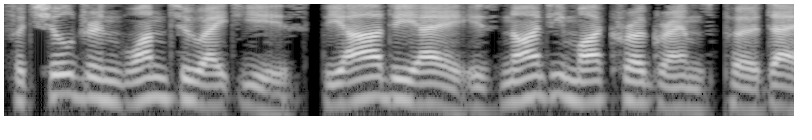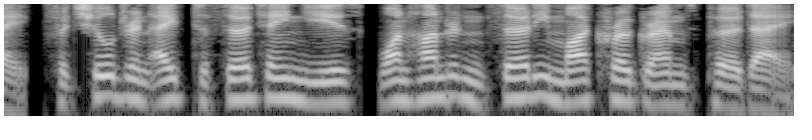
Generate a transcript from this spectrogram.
For children 1 to 8 years, the RDA is 90 micrograms per day, for children 8 to 13 years, 130 micrograms per day.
